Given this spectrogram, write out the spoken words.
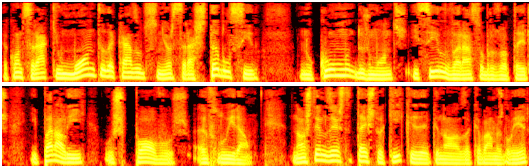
acontecerá que o monte da casa do Senhor será estabelecido no cume dos montes e se elevará sobre os outeiros e para ali os povos afluirão. Nós temos este texto aqui que, que nós acabamos de ler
